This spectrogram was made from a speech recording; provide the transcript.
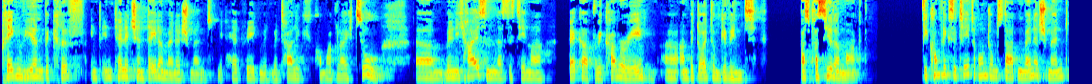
prägen wir einen Begriff Intelligent Data Management mit Hedwig, mit Metallic, kommen wir gleich zu. Ähm, will nicht heißen, dass das Thema Backup Recovery äh, an Bedeutung gewinnt. Was passiert am Markt? Die Komplexität rund ums Datenmanagement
